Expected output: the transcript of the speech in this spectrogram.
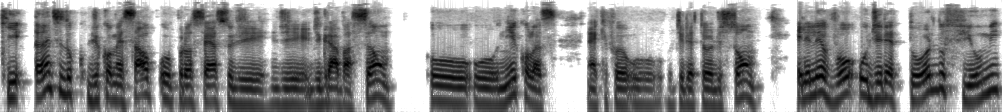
que antes do, de começar o, o processo de, de, de, gravação, o, o Nicolas, né, que foi o, o, diretor de som, ele levou o diretor do filme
